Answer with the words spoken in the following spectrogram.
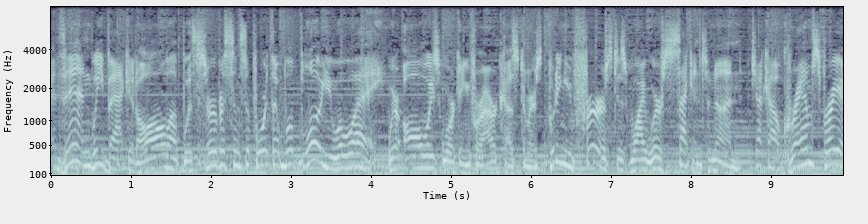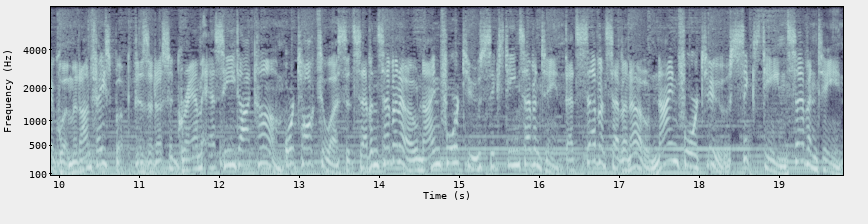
And then we back it all up with service and support that will blow you away. We're always working for our customers. Putting you first is why we're second to none. Check out Graham Spray Equipment on Facebook. Visit us at grahamse.com or talk to us at 770 942 1617. That's 770 942 1617.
